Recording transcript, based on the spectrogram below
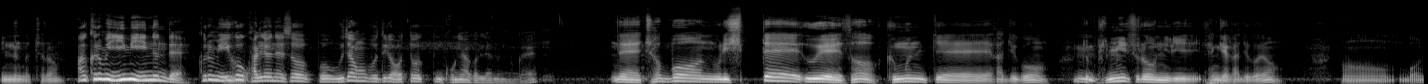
있는 것처럼 아 그러면 이미 있는데 그러면 이거 관련해서 뭐 의장 후보들이 어떤 공약을 내놓는 거예요? 네 저번 우리 10대 의회에서 그 문제 가지고 좀 음. 불미스러운 일이 생겨가지고요 어 뭐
